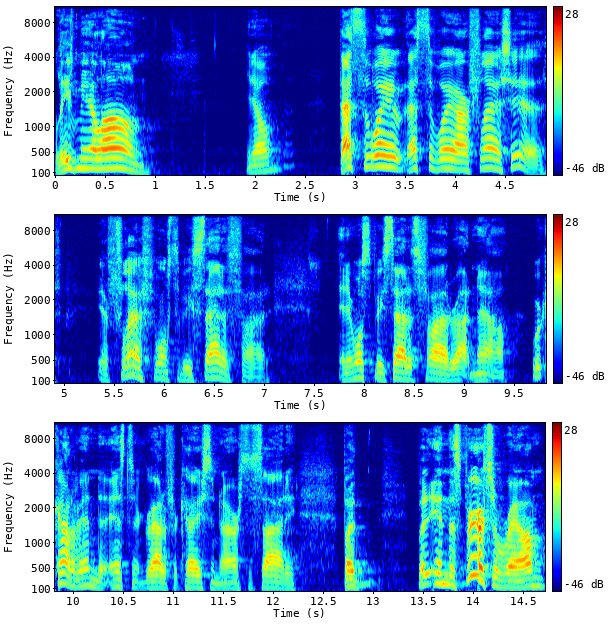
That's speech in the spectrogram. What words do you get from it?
Leave me alone. You know, that's the way, that's the way our flesh is. Our flesh wants to be satisfied. And it wants to be satisfied right now. We're kind of into instant gratification in our society. But, but in the spiritual realm,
